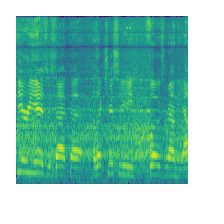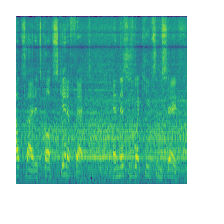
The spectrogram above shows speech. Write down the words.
theory is is that the electricity flows around the outside. It's called skin effect, and this is what keeps him safe.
